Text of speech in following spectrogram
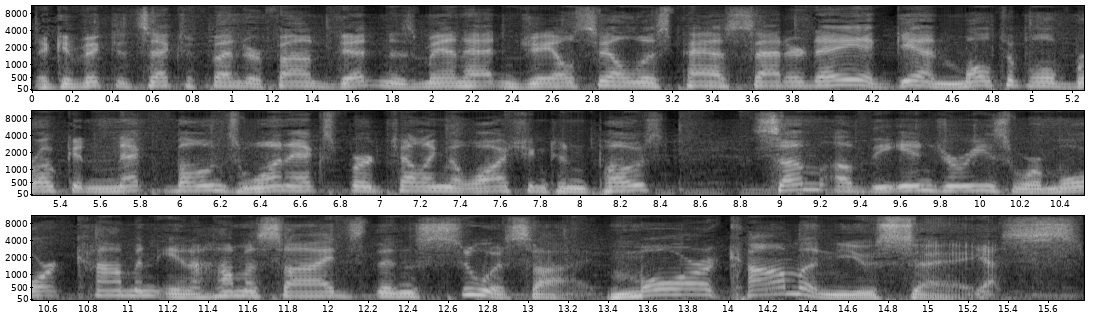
The convicted sex offender found dead in his Manhattan jail cell this past Saturday. Again, multiple broken neck bones. One expert telling the Washington Post some of the injuries were more common in homicides than suicide. More common, you say? Yes,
